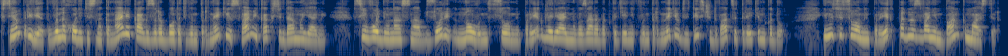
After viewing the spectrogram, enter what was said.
Всем привет! Вы находитесь на канале «Как заработать в интернете» и с вами, как всегда, Майами. Сегодня у нас на обзоре новый инвестиционный проект для реального заработка денег в интернете в 2023 году. Инвестиционный проект под названием «Банк Мастер».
